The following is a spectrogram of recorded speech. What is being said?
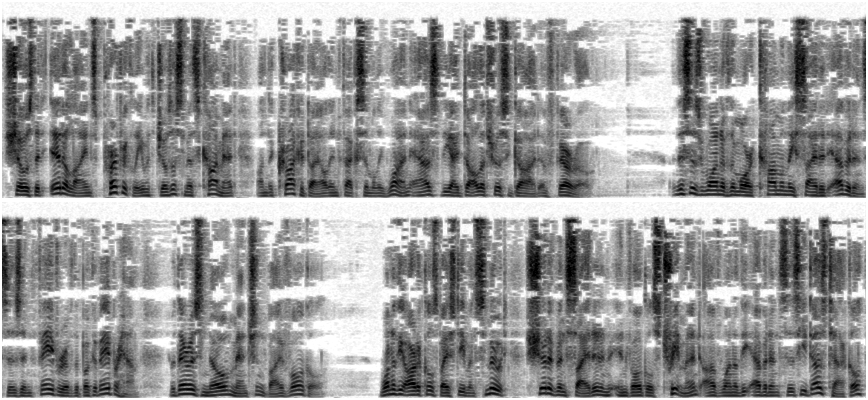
shows that it aligns perfectly with Joseph Smith's comment on the crocodile in facsimile 1 as the idolatrous god of Pharaoh. This is one of the more commonly cited evidences in favor of the Book of Abraham, but there is no mention by Vogel. One of the articles by Stephen Smoot should have been cited in, in, Vogel's treatment of one of the evidences he does tackle,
